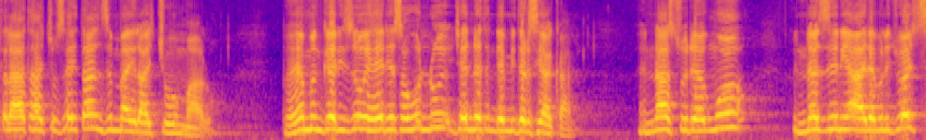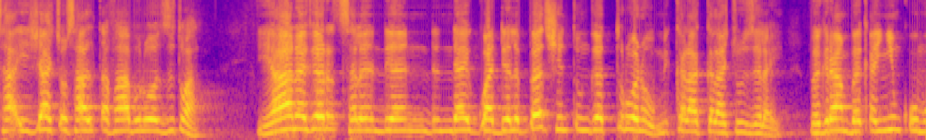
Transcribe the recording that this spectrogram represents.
ጥላታችሁ ሰይጣን ዝም አይላችሁም አሉ። በይህ መንገድ ይዞ የሄደ ሰው ሁሉ ጀነት እንደሚደርስ ያውቃል። እና እሱ ደግሞ እነዚህን የአደም ልጆች ይዣቸው ሳልጠፋ ብሎ ዝቷል። ያ ነገር እንዳይጓደልበት ሽንጡን ገትሮ ነው የሚከላከላችሁ እዚህ ላይ። በግራም በቀኝም ቁሞ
